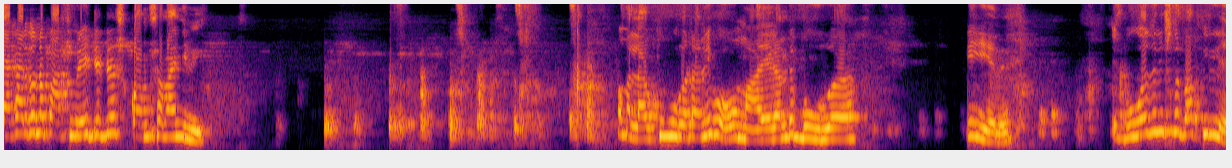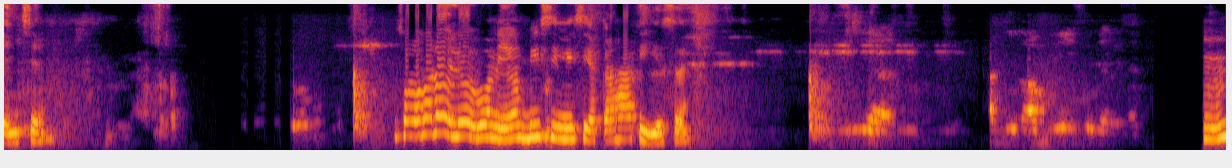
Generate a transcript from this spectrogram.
লেখার জন্য পাঁচ মিনিট একটু কম সময় নিবি। আমার লাউ কি বুড়াটা নিবো ও মা এখান থেকে বুড়া কি রে বুয়া জিনিসটা বাকি আনছে ছোটখাটো হইলে হইব নি, এখন মিসি একটা হাঁকি গেছে। হুম।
